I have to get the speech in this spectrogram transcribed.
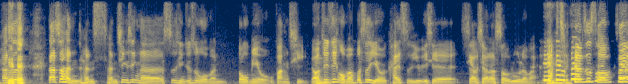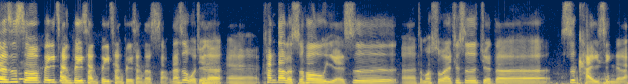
但是，但是很很很庆幸的事情就是我们都没有放弃。然后最近我们不是有开始有一些小小的收入了嘛？虽然是说，虽然是说非常非常非常非常的少，但是我觉得，呃，看到的时候也是，呃，怎么说呢？就是觉得是开心的啦，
